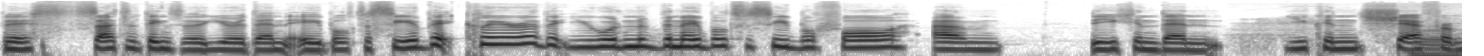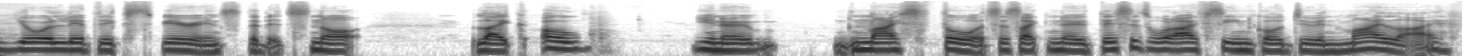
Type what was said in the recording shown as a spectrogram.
there's certain things that you're then able to see a bit clearer that you wouldn't have been able to see before. Um, that you can then you can share Mm. from your lived experience. That it's not like oh, you know, nice thoughts. It's like no, this is what I've seen God do in my life.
